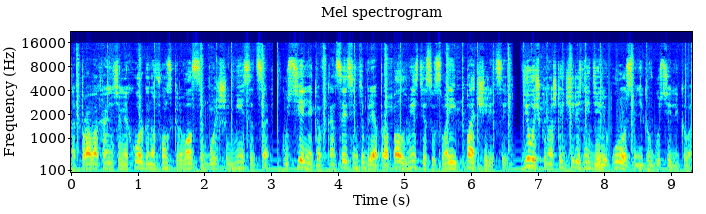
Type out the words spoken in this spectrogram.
От правоохранительных органов он скрывался больше месяца. Гусельников в конце сентября пропал вместе со своей падчерицей. Девочку нашли через неделю у родственников Гусельникова.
